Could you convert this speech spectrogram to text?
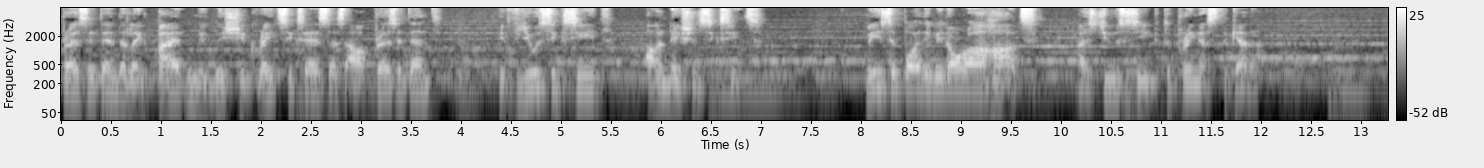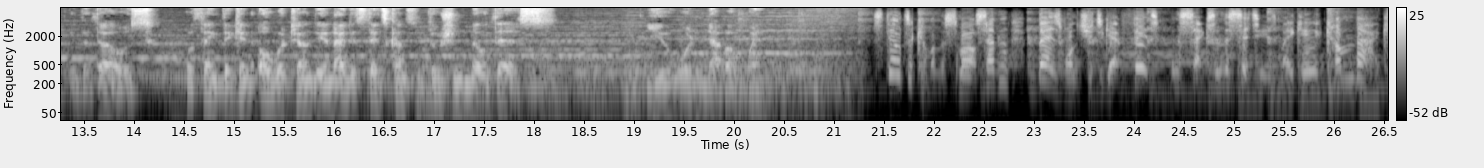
President elect Biden, we wish you great success as our president. If you succeed, our nation succeeds. We support you with all our hearts as you seek to bring us together. And to those who think they can overturn the United States Constitution, know this you will never win. Still to come on the Smart 7, Bez wants you to get fit, and Sex in the City is making a comeback.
